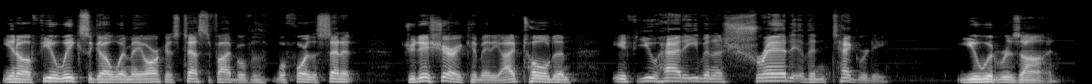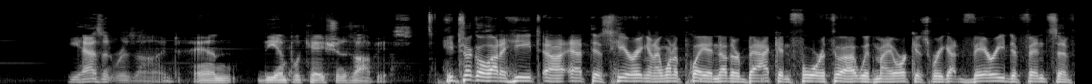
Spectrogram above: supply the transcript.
You know, a few weeks ago when Mayorkas testified before the Senate Judiciary Committee, I told him if you had even a shred of integrity, you would resign. He hasn't resigned, and the implication is obvious. He took a lot of heat uh, at this hearing, and I want to play another back and forth uh, with Mayorkas where he got very defensive.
